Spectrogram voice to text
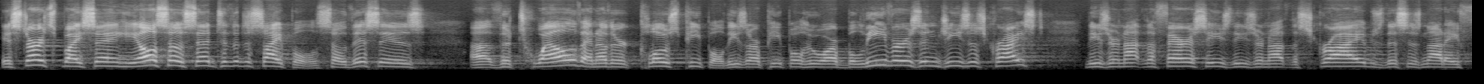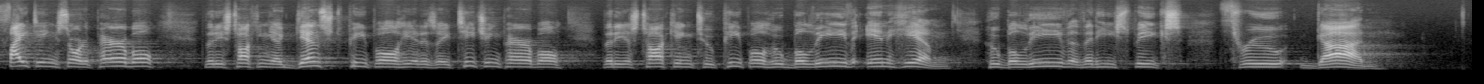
It starts by saying, He also said to the disciples, so this is uh, the 12 and other close people. These are people who are believers in Jesus Christ. These are not the Pharisees, these are not the scribes. This is not a fighting sort of parable that he's talking against people. It is a teaching parable that he is talking to people who believe in him, who believe that he speaks through God.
